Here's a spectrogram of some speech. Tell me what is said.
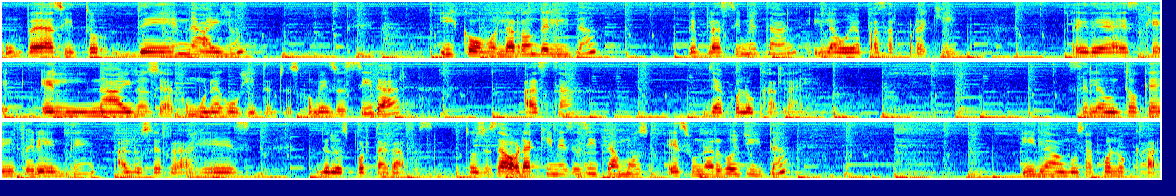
un pedacito de nylon y cojo la rondelita de plastimetal y la voy a pasar por aquí. La idea es que el nylon sea como una agujita, entonces comienzo a estirar hasta ya colocarla ahí. Se le da un toque diferente a los herrajes de los portagafas. Entonces ahora aquí necesitamos es una argollita y la vamos a colocar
